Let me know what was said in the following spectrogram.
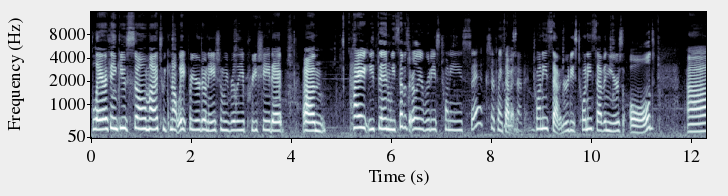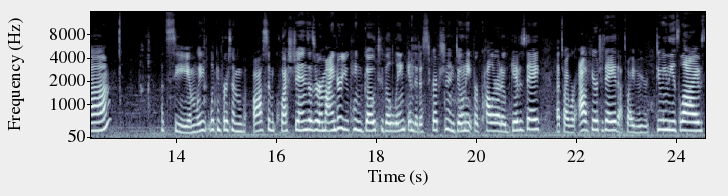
Blair, thank you so much. We cannot wait for your donation. We really appreciate it. Um, hi, Ethan. We said this earlier. Rudy's 26 or 27? 27. 27. Rudy's 27 years old. Um, let's see. I'm looking for some awesome questions. As a reminder, you can go to the link in the description and donate for Colorado Gives Day. That's why we're out here today. That's why we're doing these lives.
